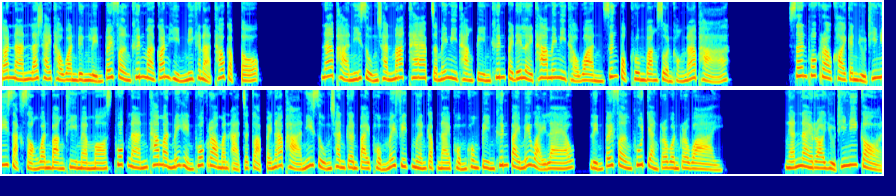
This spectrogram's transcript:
ก้อนนั้น และใช้เถาวันดึงหลินเป้ยเฟิงขึ้นมาก้อนหินมีขนาดเท่ากับโต๊ะ หน้าผานี้สูงชันมากแทบจะไม่มีทางปีนขึ้นไปได้เลยถ้าไม่มีเถาวันซึ่งปกคลุมบางส่วนของหน้าผาเซินพวกเราคอยกันอยู่ที่นี่สักสองวันบางทีแมมมอส พวกนั้นถ้ามันไม่เห็นพวกเรามันอาจจะกลับไปหน้าผานี่สูงชันเกินไปผมไม่ฟิตเหมือนกับนายผมคงปีนขึ้นไปไม่ไหวแล้ว หลินเป้ยเฟิงพูดอย่างกระวนกระวาย งั้นนายรออยู่ที่นี่ก่อน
